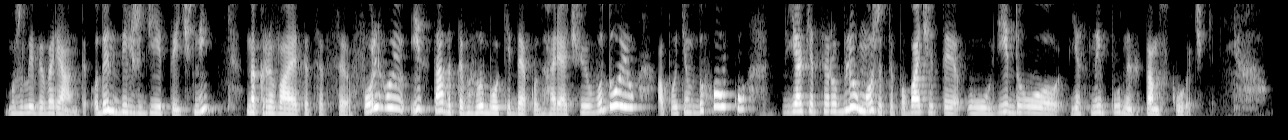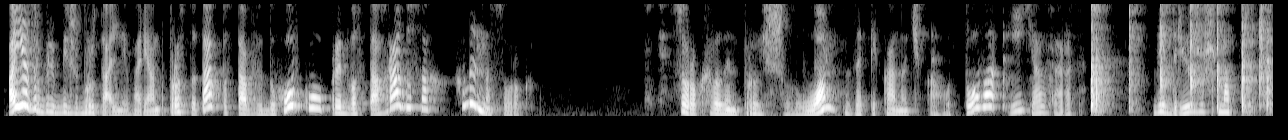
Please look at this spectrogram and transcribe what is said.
можливі варіанти. Один більш дієтичний. Накриваєте це все фольгою і ставите в глибоке деко з гарячою водою, а потім в духовку. Як я це роблю, можете побачити у відео ясний пудинг там з курочки. А я зроблю більш брутальний варіант. Просто так поставлю духовку при 200 градусах хвилин на 40. 40 хвилин пройшло, запіканочка готова, і я зараз відріжу шматочок.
